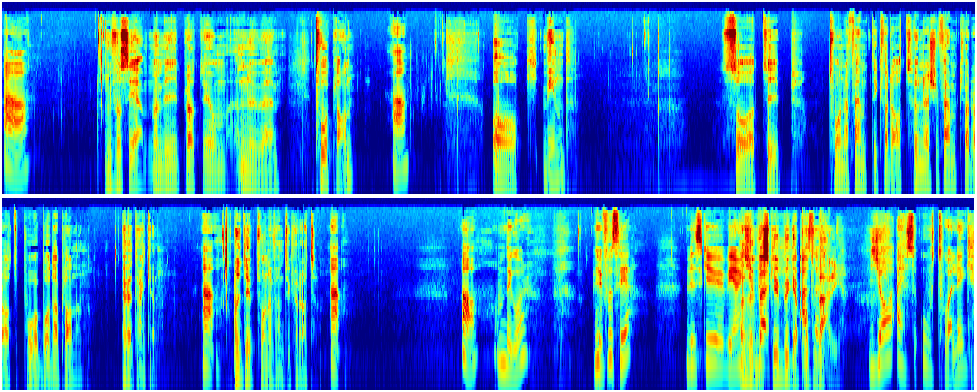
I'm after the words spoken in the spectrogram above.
Ja. Vi får se. Men vi pratar ju om nu eh, två plan ja. och vind. Så typ 250 kvadrat, 125 kvadrat på båda planen. Är väl tanken. Ja. Och typ 250 kvadrat. Ja. ja, om det går. Vi får se. Vi ska ju, vi har Alltså inte vi ska ju bygga på Alltså, ett berg. Jag är så otålig.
